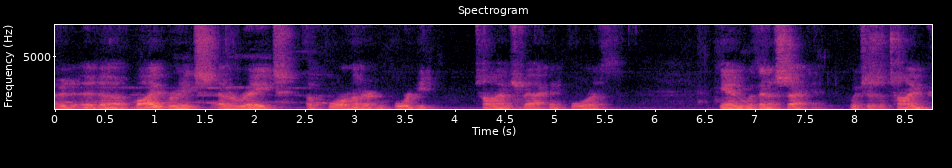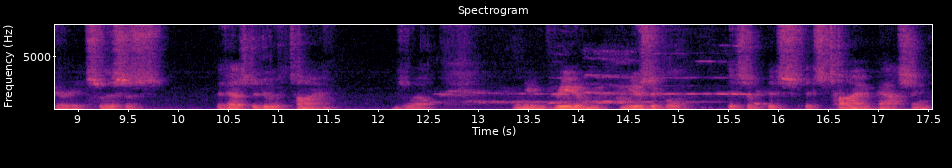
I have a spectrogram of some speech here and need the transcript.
It, it uh, vibrates at a rate of 440 times back and forth in within a second, which is a time period. So this is, it has to do with time as well. When you read a musical it's a, it's it's time passing.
